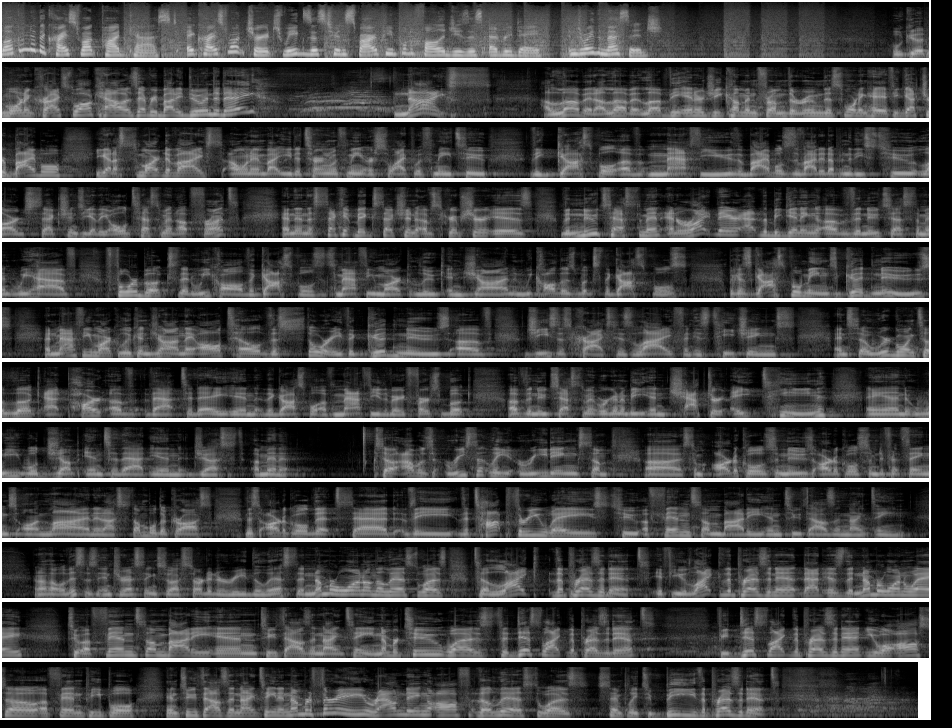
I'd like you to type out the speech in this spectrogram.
Welcome to the Christ Walk podcast. At Christ Walk Church, we exist to inspire people to follow Jesus every day. Enjoy the message. Well, good morning, Christ Walk. How is everybody doing today? Nice. I love it. I love it. Love the energy coming from the room this morning. Hey, if you got your Bible, you got a smart device, I want to invite you to turn with me or swipe with me to the Gospel of Matthew. The Bible's divided up into these two large sections. You got the Old Testament up front, and then the second big section of Scripture is the New Testament. And right there at the beginning of the New Testament, we have four books that we call the Gospels. It's Matthew, Mark, Luke, and John, and we call those books the Gospels because gospel means good news. And Matthew, Mark, Luke, and John, they all tell the story, the good news of Jesus Christ, his life and his teachings. And so we're going to look at part of that today in the Gospel of Matthew, the very first book of the New Testament. We're going to be in chapter 18, and we will jump into that in just a minute. So I was recently reading some uh, some articles, news articles, some different things online, and I stumbled across this article that said the the top three ways to offend somebody in 2019. And I thought, well, this is interesting. So I started to read the list. And number one on the list was to like the president. If you like the president, that is the number one way to offend somebody in 2019. Number two was to dislike the president. If you dislike the president, you will also offend people in 2019. And number three, rounding off the list, was simply to be the president.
